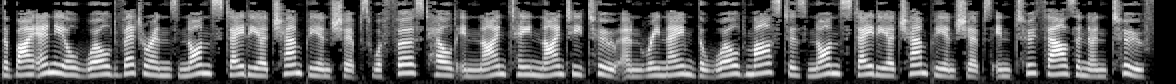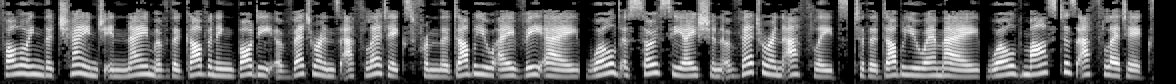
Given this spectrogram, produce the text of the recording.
The biennial World Veterans Non-Stadia Championships were first held in 1992 and renamed the World Masters Non-Stadia Championships in 2002 following the change in name of the governing body of veterans athletics from the WAVA World Association of Veteran Athletes to the WMA World Masters Athletics.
